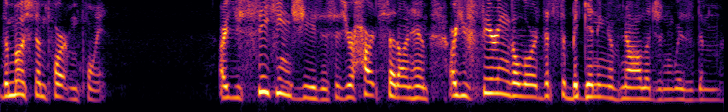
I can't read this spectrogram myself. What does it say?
the most important point. Are you seeking Jesus? Is your heart set on him? Are you fearing the Lord? That's the beginning of knowledge and wisdom.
